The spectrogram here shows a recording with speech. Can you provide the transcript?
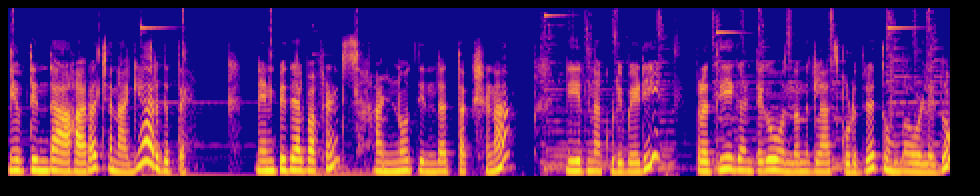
ನೀವು ತಿಂದ ಆಹಾರ ಚೆನ್ನಾಗಿ ಅರಗುತ್ತೆ. ನೆನಪಿದೆ ಅಲ್ವಾ ಫ್ರೆಂಡ್ಸ್ ಹಣ್ಣು ತಿಂದ ತಕ್ಷಣ ನೀರನ್ನ ಕುಡಿಬೇಡಿ. ಪ್ರತಿ ಗಂಟೆಗೂ ಒಂದೊಂದು ಗ್ಲಾಸ್ ಕುಡಿದ್ರೆ ತುಂಬ ಒಳ್ಳೆಯದು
